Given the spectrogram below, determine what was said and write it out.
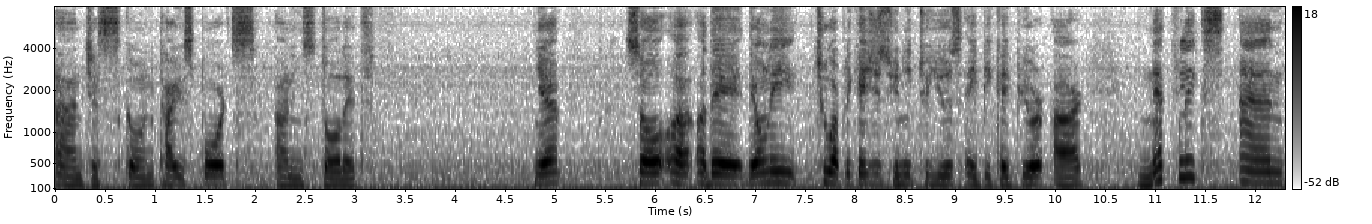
and just go on Kayo Sports and install it. Yeah. So uh, uh, the the only two applications you need to use APK Pure are Netflix and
